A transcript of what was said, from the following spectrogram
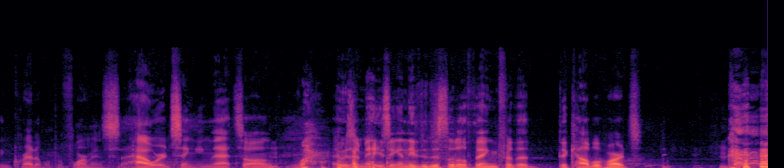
incredible performance. Howard singing that song. Wow. It was amazing. and he did this little thing for the, the cowbell parts.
